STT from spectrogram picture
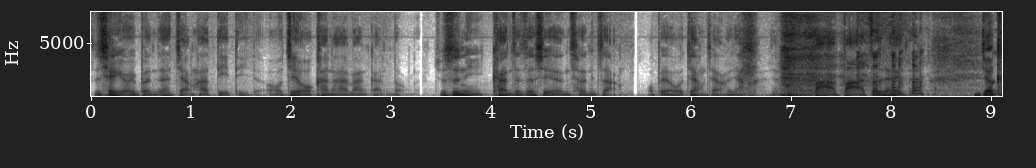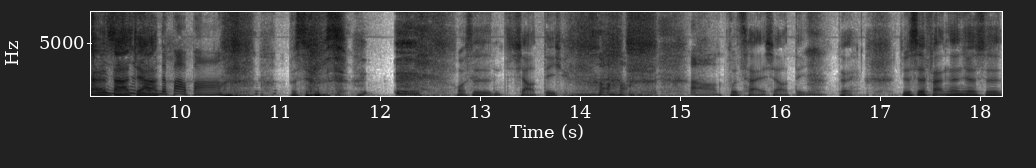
之前有一本在讲他弟弟的，我记得我看的还蛮感动的。就是你看着这些人成长。我不要，我这样讲，这样爸爸之类的，你就看着大家的爸爸，不是不是，我是小弟，好，不才小弟，对，就是反正就是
